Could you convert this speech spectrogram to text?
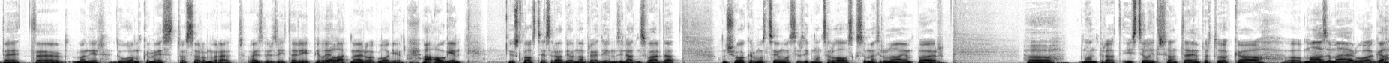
Bet man ir doma, ka mēs to sarunu varētu aizvirzīt arī pie lielāka mēroga logiem, augiem. Jūs klausāties radio un apgādājumu zinātnes vārdā. Un šovakar mums ciemos ir Zigmunds Arlauskas, un mēs runājam par, uh, manuprāt, izcili interesantu tēmu par to, kā uh, maza mēroga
